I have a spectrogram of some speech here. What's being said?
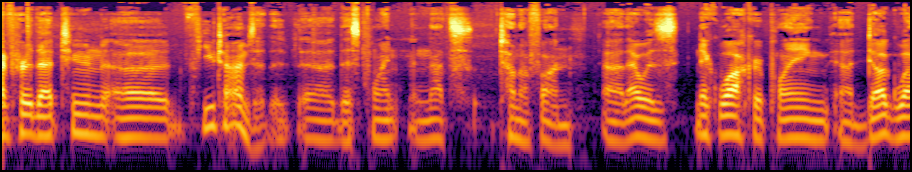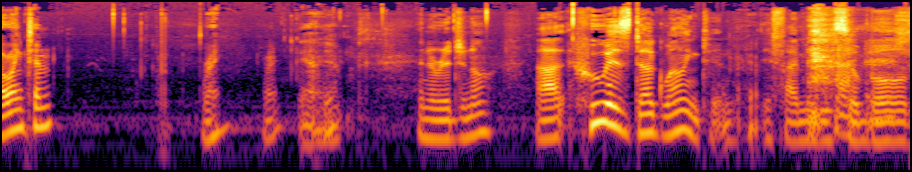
I've heard that tune a few times at the, uh, this point, and that's a ton of fun. Uh, that was Nick Walker playing uh, Doug Wellington, right? Right? Yeah. yeah. An original. Uh, who is Doug Wellington, if I may be so bold?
